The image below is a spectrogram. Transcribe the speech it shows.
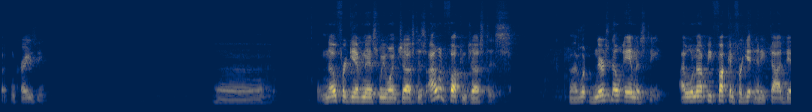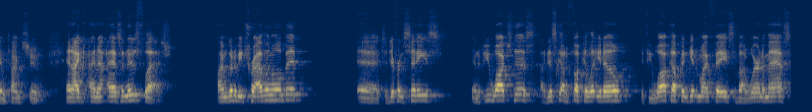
Fucking crazy. Uh, no forgiveness. We want justice. I want fucking justice. Want, there's no amnesty. I will not be fucking forgetting any goddamn time soon. And I, and as a newsflash, I'm going to be traveling a little bit uh, to different cities. And if you watch this, I just got to fucking let you know if you walk up and get in my face about wearing a mask,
